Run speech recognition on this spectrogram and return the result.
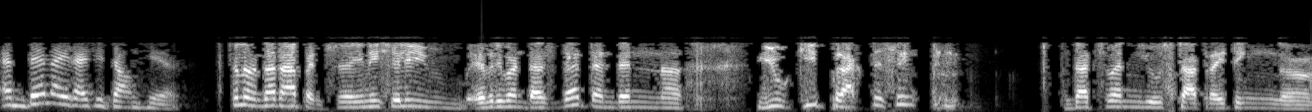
and then I write it down here. No, no, that happens. Initially, everyone does that, and then uh, you keep practicing. That's when you start writing uh,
